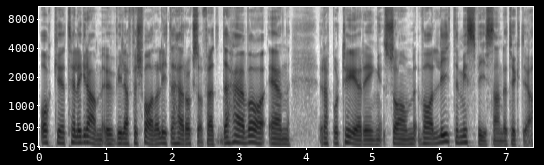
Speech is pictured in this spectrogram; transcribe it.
och eh, Telegram eh, vill jag försvara lite här också, för att det här var en rapportering som var lite missvisande tyckte jag.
